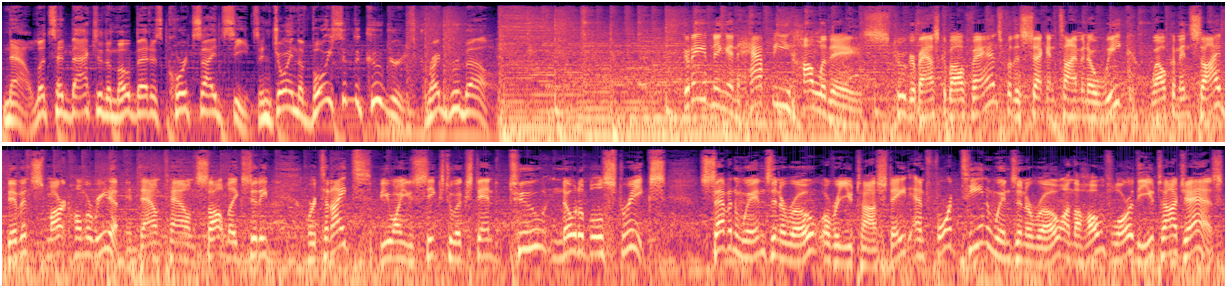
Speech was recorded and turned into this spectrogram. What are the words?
Now, let's head back to the Mo' Bettahs courtside seats and join the voice of the Cougars, Greg Wrubell. Good evening and happy holidays, Cougar basketball fans. For the second time in a week, welcome inside Vivint Smart Home Arena in downtown Salt Lake City, where tonight BYU seeks to extend two notable streaks seven wins in a row over Utah State and 14 wins in a row on the home floor of the Utah Jazz.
